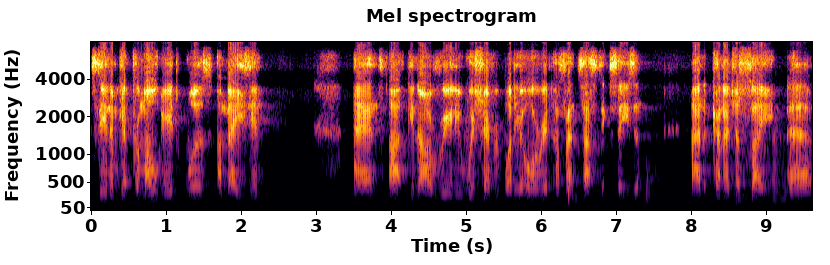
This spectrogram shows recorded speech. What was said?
seeing them get promoted was amazing. And uh, you know, I really wish everybody at Orient a fantastic season. And can I just say, um,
